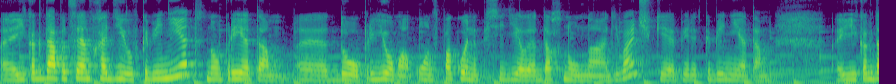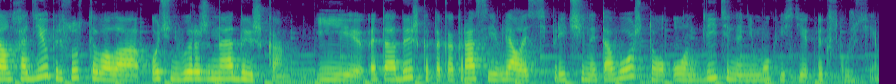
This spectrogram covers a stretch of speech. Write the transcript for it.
Э, и когда пациент входил в кабинет, но при этом э, до приема он спокойно посидел и отдохнул на диванчике перед кабинетом, и когда он ходил, присутствовала очень выраженная одышка. И эта одышка-то как раз и являлась причиной того, что он длительно не мог вести экскурсии.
